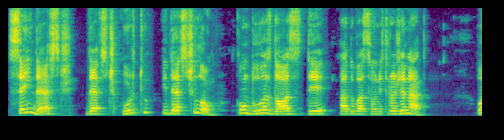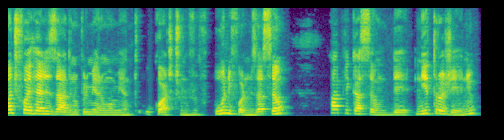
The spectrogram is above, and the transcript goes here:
Sem déficit, déficit curto e déficit longo, com duas doses de adubação nitrogenada, onde foi realizado no primeiro momento o corte de uniformização, a aplicação de nitrogênio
